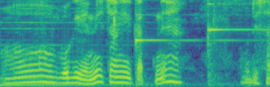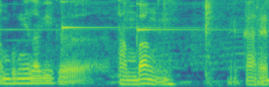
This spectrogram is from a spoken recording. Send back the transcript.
Oh, begini cangikatnya. Mau disambungin lagi ke tambang ini. Ke karet.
